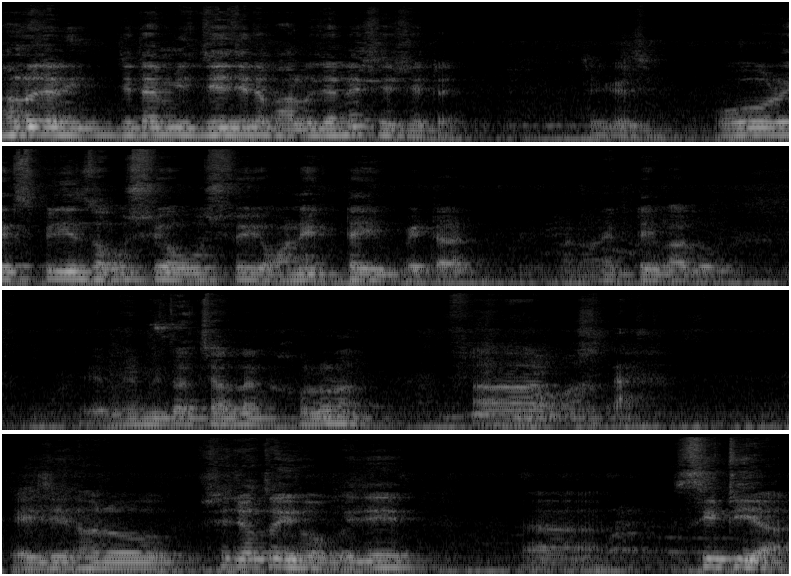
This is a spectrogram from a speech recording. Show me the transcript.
ভালো জানি। যেটা আমি যে যেটা ভালো জানে সে সেটাই। ঠিক আছে? ওর এক্সপিরিয়েন্স অবশ্যই অবশ্যই অনেকটাই বেটার মানে অনেকটাই ভালো। এমনি এমনি তো আর চার লাখ হলো না। এই যে ধরো সে যতই হোক এই যে সিটিআর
